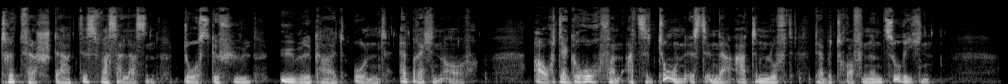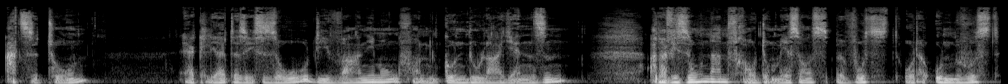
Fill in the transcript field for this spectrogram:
tritt verstärktes Wasserlassen, Durstgefühl, Übelkeit und Erbrechen auf. Auch der Geruch von Aceton ist in der Atemluft der Betroffenen zu riechen. Aceton? Erklärte sich so die Wahrnehmung von Gundula Jensen? Aber wieso nahm Frau Domesos bewusst oder unbewusst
